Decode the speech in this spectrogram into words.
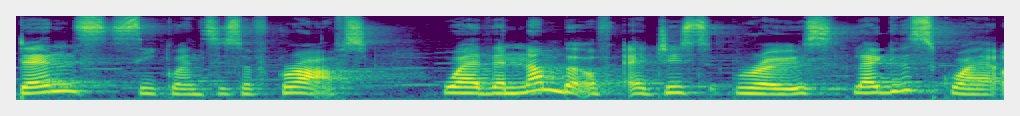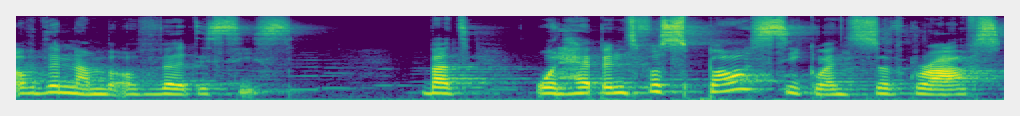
dense sequences of graphs, where the number of edges grows like the square of the number of vertices. But what happens for sparse sequences of graphs,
